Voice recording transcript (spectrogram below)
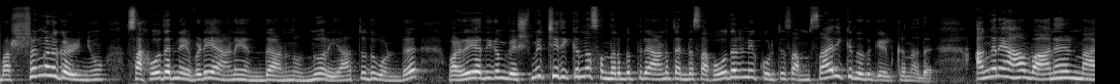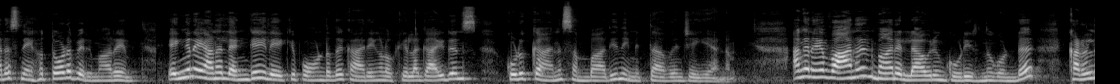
വർഷങ്ങൾ കഴിഞ്ഞു. സഹോദരൻ എവിടെയാണ് എന്താണെന്ന് ഒന്നും അറിയാത്തത് കൊണ്ട് വളരെയധികം വിഷമിച്ചിരിക്കുന്ന സന്ദർഭത്തിലാണ് തന്റെ സഹോദരനെക്കുറിച്ച് സംസാരിക്കുന്നത് കേൾക്കുന്നത്. അങ്ങനെ ആ വാനരന്മാരെ സ്നേഹത്തോടെ പെരുമാറുകയും എങ്ങനെയാണ് ലങ്കയിലേക്ക് പോകേണ്ടത്? കാര്യങ്ങളൊക്കെയുള്ള ഗൈഡൻസ് കൊടുക്കാൻ സമ്പാദി നിമിത്താവുകയും ചെയ്യുകയാണ് അങ്ങനെ വാനരന്മാരെല്ലാവരും കൂടി ഇരുന്നു കൊണ്ട് കടൽ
